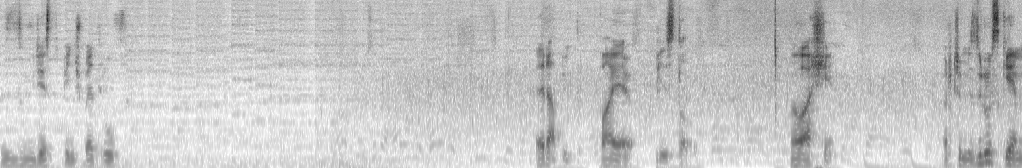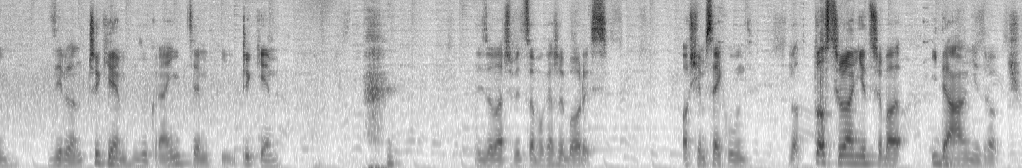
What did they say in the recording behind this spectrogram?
Z 25 metrów. Rapid Fire Pistol. No właśnie. Walczymy z Ruskiem, z Irlandczykiem, z Ukraińcem, Chińczykiem. I zobaczmy co pokaże Borys. 8 sekund. No to strzelanie trzeba idealnie zrobić.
